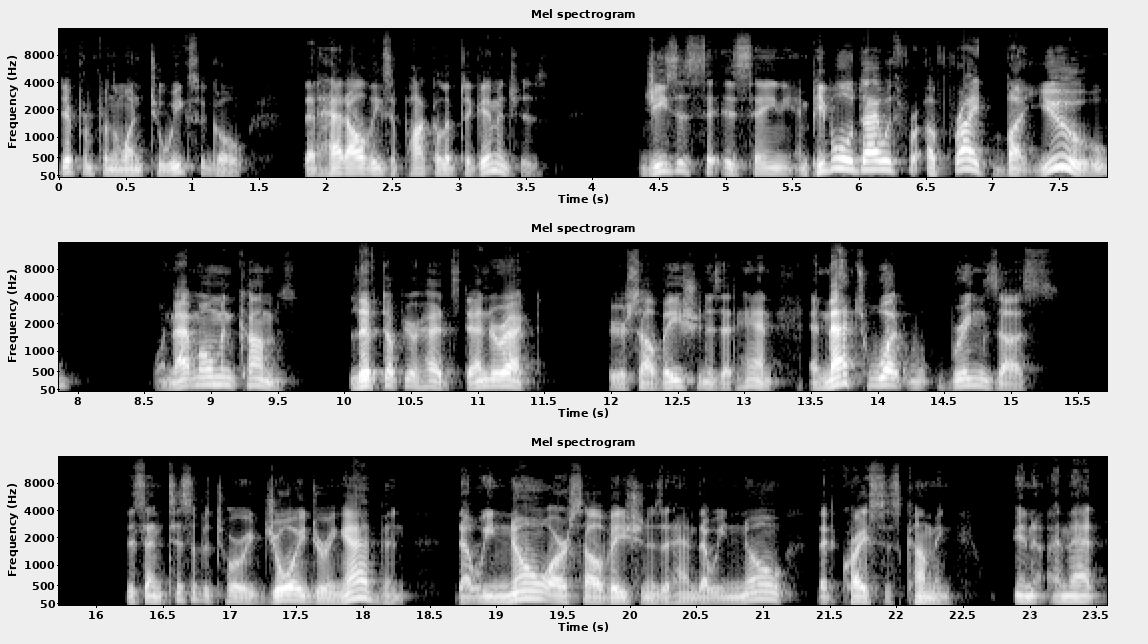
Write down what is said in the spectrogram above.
different from the one two weeks ago that had all these apocalyptic images. Jesus is saying, and people will die with of fright, but you, when that moment comes, lift up your head, stand erect, for your salvation is at hand. And that's what brings us this anticipatory joy during Advent that we know our salvation is at hand, that we know that Christ is coming, in, and that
